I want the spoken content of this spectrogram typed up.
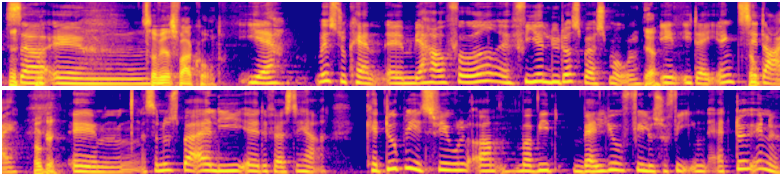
så øhm, så vil jeg svare kort. ja, hvis du kan. Øhm, jeg har jo fået øh, fire lytterspørgsmål Ja. ind i dag ikke, til Jo. dig. Okay. Øhm, så nu spørger jeg lige øh, det første her. Kan du blive i tvivl om, hvorvidt value-filosofien er døende?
